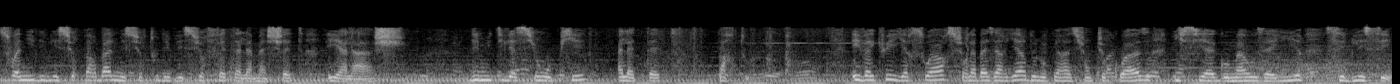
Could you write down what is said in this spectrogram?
Soigné des blessures par balle, mais surtout des blessures faites à la machette et à la hache. Des mutilations aux pieds, à la tête, partout. Évacués hier soir sur la base arrière de l'opération turquoise, ici à Goma, au Zaïre, ces blessés,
